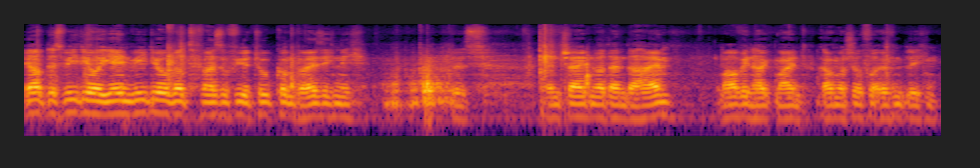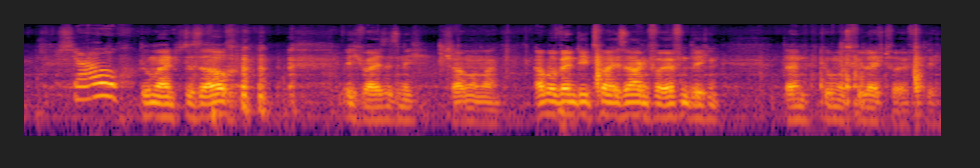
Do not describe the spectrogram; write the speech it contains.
Ja, ob das Video je ein Video wird, was auf YouTube kommt, weiß ich nicht. Das entscheiden wir dann daheim. Marvin hat gemeint, kann man schon veröffentlichen. Ich auch. Du meinst das auch? Ich weiß es nicht. Schauen wir mal. Aber wenn die zwei sagen veröffentlichen, dann tun wir es vielleicht veröffentlichen.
